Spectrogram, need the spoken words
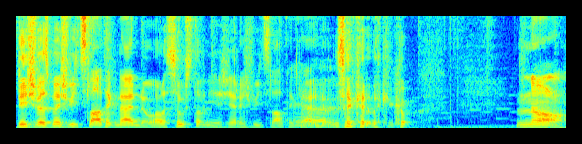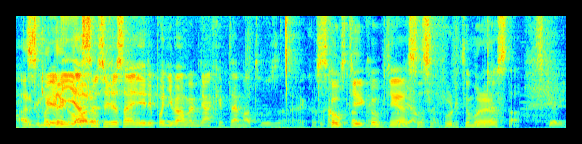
když vezmeš víc látek najednou, ale soustavně žereš víc látek jo, najednou, sakra, tak jako... No, skvělý. Já si myslím, že se někdy podíváme v nějakém tématu. Jako koukni, koukni, já jsem se furt k tomu nedostal. Skvělý.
